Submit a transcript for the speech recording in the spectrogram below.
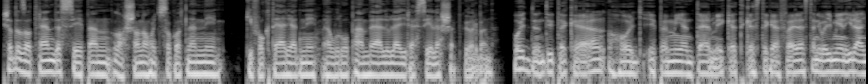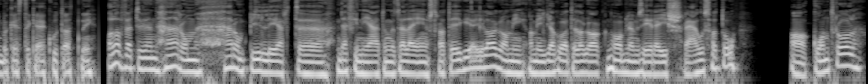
és hát az a trend, ez szépen lassan, ahogy szokott lenni, ki fog terjedni Európán belül egyre szélesebb körben hogy döntitek el, hogy éppen milyen terméket kezdtek el fejleszteni, vagy milyen irányba kezdtek el kutatni? Alapvetően három, három pillért definiáltunk az elején stratégiailag, ami, ami gyakorlatilag a Nobremzére is ráhúzható. A control,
